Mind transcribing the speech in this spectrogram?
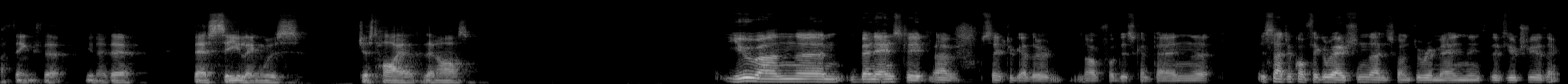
I think that you know their their ceiling was just higher than ours. You and um, Ben Ainslie have sailed together now for this campaign. Uh, is that a configuration that is going to remain into the future? You think?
